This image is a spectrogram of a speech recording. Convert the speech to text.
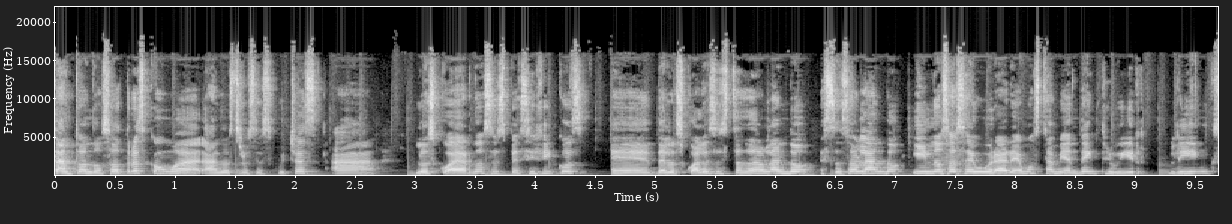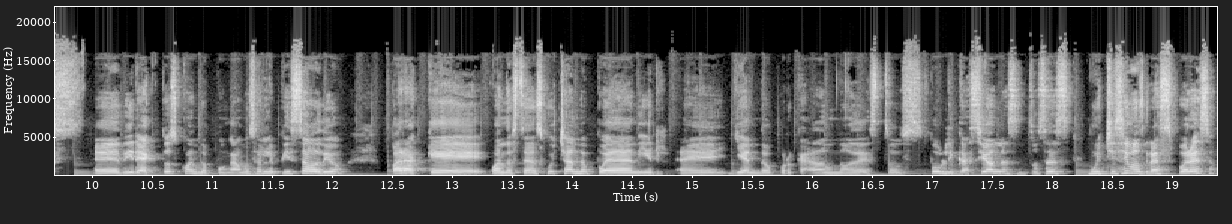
tanto a nosotros como a, a nuestros escuchas a los cuadernos específicos eh, de los cuales estás hablando, estás hablando y nos aseguraremos también de incluir links eh, directos cuando pongamos el episodio para que cuando estén escuchando puedan ir yendo por cada uno de estas publicaciones. Entonces, muchísimas gracias por eso.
